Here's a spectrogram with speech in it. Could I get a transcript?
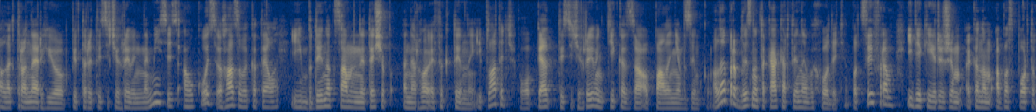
електроенергію півтори тисячі гривень на місяць, а у когось газовий котел. І будинок сам не те, щоб енергоефективний, і платить по 5 тисяч гривень тільки за опалення взимку. Але приблизно така картина виходить по цифрам, і в який режим економ або спорту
